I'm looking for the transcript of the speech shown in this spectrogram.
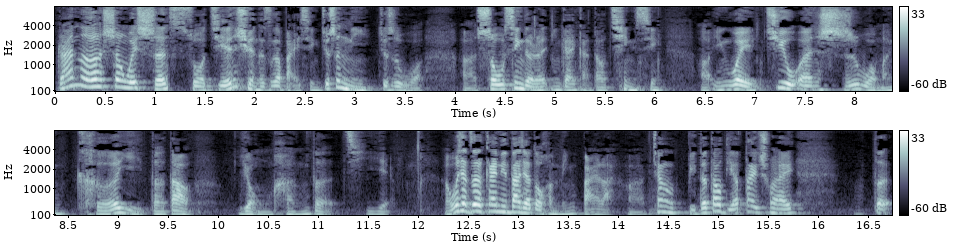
然而，身为神所拣选的这个百姓，就是你，就是我啊，收信的人应该感到庆幸啊，因为救恩使我们可以得到永恒的基业。啊，我想这个概念大家都很明白了啊。这样彼得到底要带出来的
